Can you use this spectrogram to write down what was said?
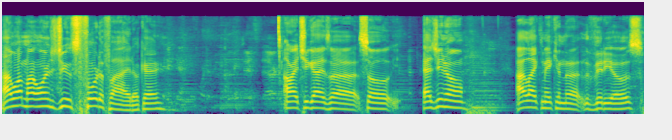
I want my orange juice fortified. Okay. All right, you guys. Uh, so, as you know, I like making the, the videos.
